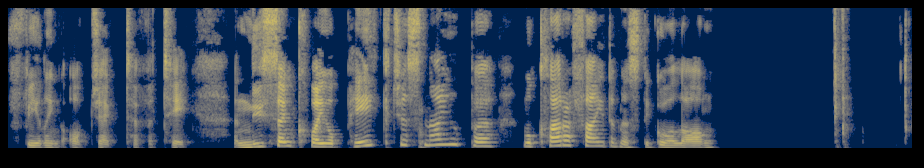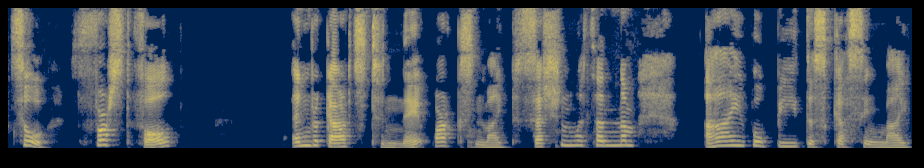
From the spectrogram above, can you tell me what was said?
failing objectivity. And these sound quite opaque just now, but we'll clarify them as they go along. So, first of all, in regards to networks and my position within them, I will be discussing my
